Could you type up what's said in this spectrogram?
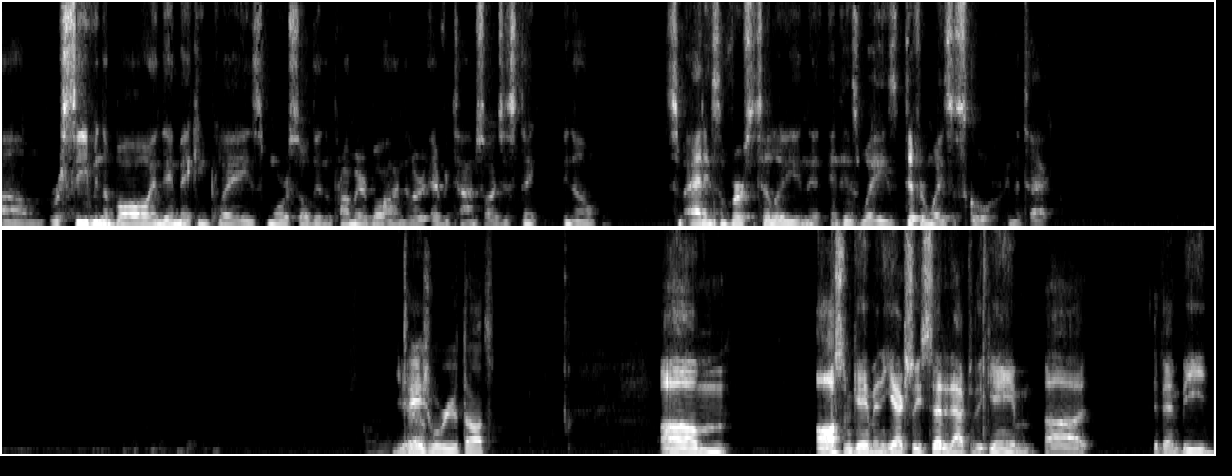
um, receiving the ball and then making plays more so than the primary ball handler every time. So I just think, you know, some adding some versatility in, in his ways, different ways to score and attack. Yeah. Tage, what were your thoughts? Um, awesome game, and he actually said it after the game. Uh, if Embiid,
